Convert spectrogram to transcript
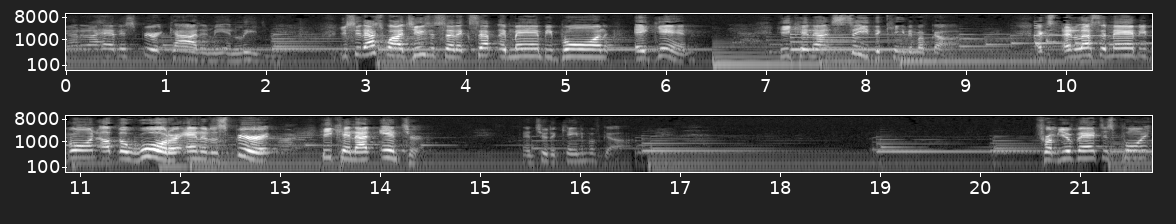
now that I have His Spirit guiding me and leading me. You see, that's why Jesus said, except a man be born again, he cannot see the kingdom of God. Unless a man be born of the water and of the Spirit, he cannot enter into the kingdom of God. From your vantage point,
